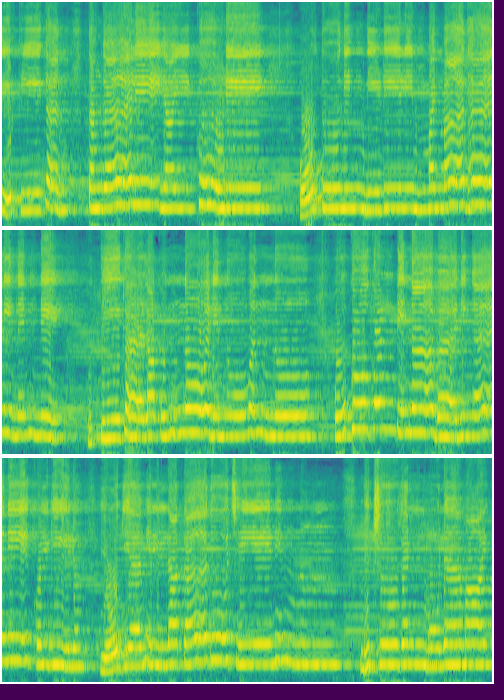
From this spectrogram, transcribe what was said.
തീർത്ഥികൻ തങ്കലയായി കൂടി ഓർത്തു നിന്നിടിലിം മന്മഥനി നിന്നെ കുത്തികളാക്കുന്നോനെന്നു വന്നു. ൂക്കുകൊണ്ടിന്നവനിങ്ങനെ കൊൽകിയിലും യോഗ്യമില്ലാത്തതു ചെയ്യേനെന്നും. ഭിക്ഷുകൻ മൂലമായി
